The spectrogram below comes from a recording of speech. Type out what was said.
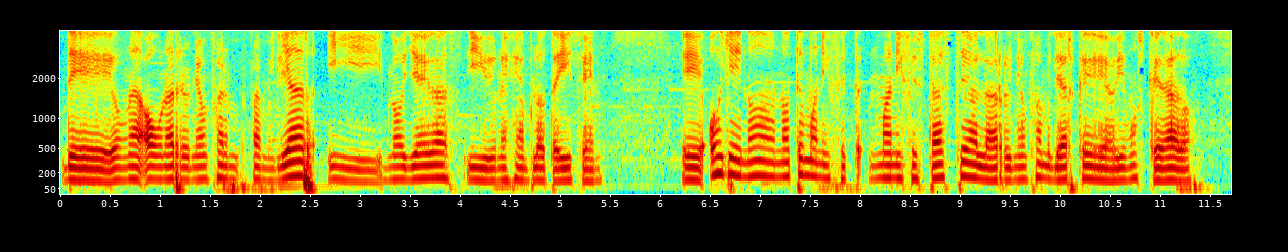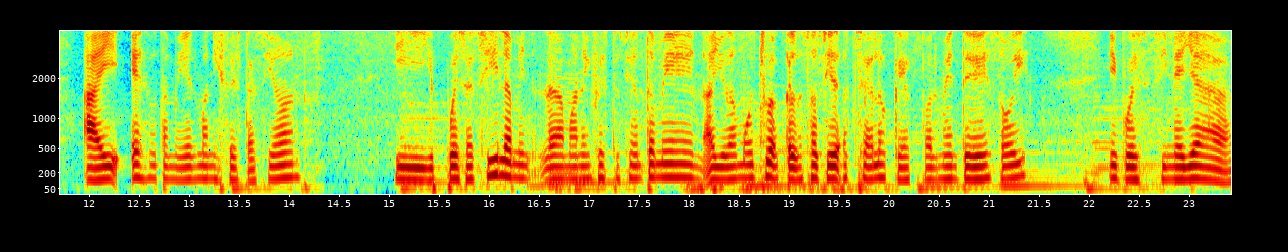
de una o una reunión familiar y no llegas y un ejemplo te dicen eh, oye, no, no te manifestaste a la reunión familiar que habíamos quedado. Ahí eso también es manifestación. Y pues así la, la manifestación también ayuda mucho a que la sociedad sea lo que actualmente es hoy. Y pues sin ella,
